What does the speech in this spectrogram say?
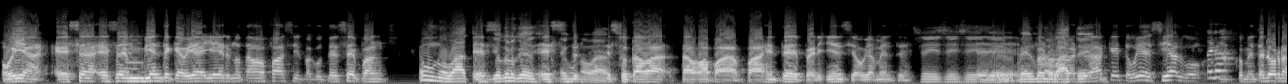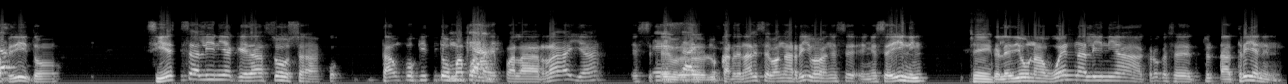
Oiga, ese, ese ambiente que había ayer no estaba fácil, para que ustedes sepan es un novato, yo creo que es, un novato. Eso estaba, estaba para gente de experiencia, obviamente. Sí, sí, sí. Eh, pero la verdad que te voy a decir algo, un comentario rapidito. Si esa línea que da Sosa está un poquito más para, para, la raya, eh, los Cardenales se van arriba en ese, en ese inning, que le dio una buena línea, creo que se a Trienen,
